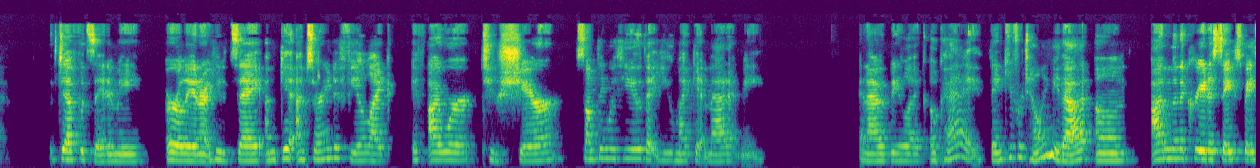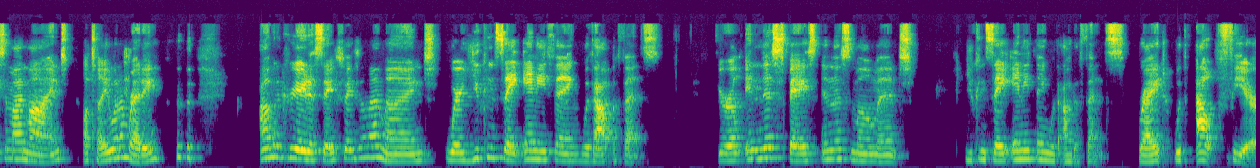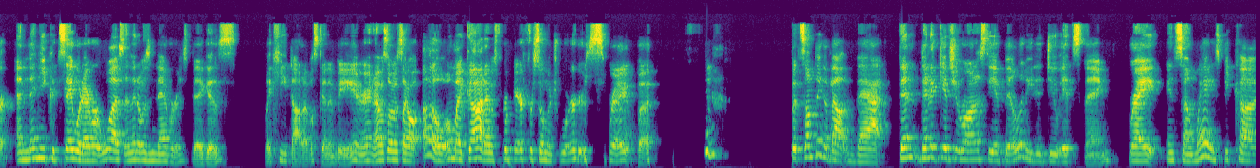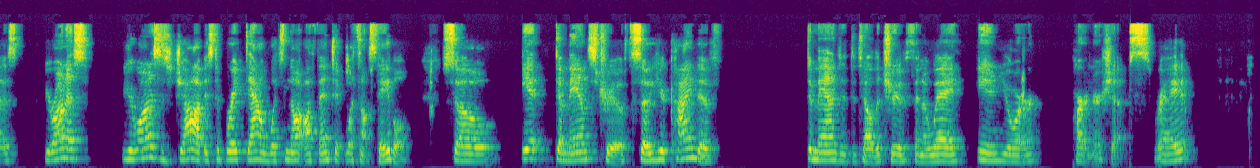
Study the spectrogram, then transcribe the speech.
Jeff would say to me earlier, he would say, "I'm get, I'm starting to feel like if I were to share something with you, that you might get mad at me." And I would be like, "Okay, thank you for telling me that. Um, I'm going to create a safe space in my mind. I'll tell you when I'm ready." I'm going to create a safe space in my mind where you can say anything without offense you're in this space in this moment you can say anything without offense right without fear and then he could say whatever it was and then it was never as big as like he thought it was going to be right i was always like oh oh my god i was prepared for so much worse right but but something about that then then it gives uranus the ability to do its thing right in some ways because uranus uranus's job is to break down what's not authentic what's not stable so it demands truth. So you're kind of demanded to tell the truth in a way in your partnerships, right?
